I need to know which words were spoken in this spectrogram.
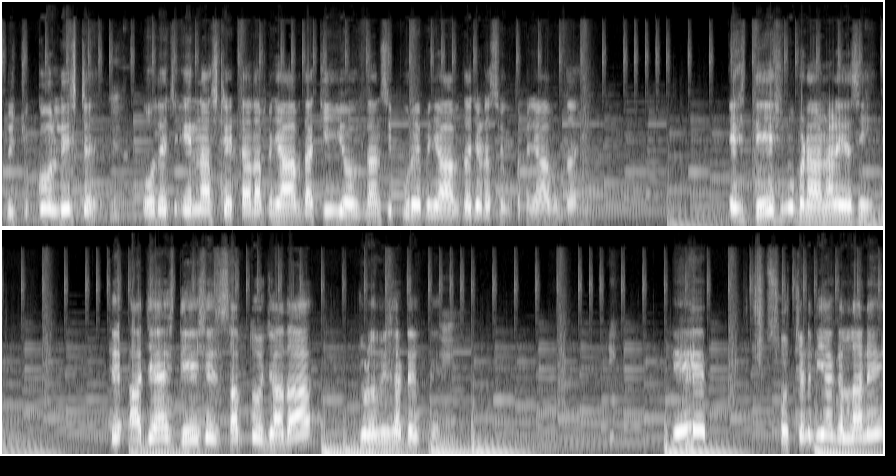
ਤੁਸੀਂ ਚੁੱਕੋ ਲਿਸਟ, ਉਹਦੇ ਚ ਇਹਨਾਂ ਸਟੇਟਾਂ ਦਾ ਪੰਜਾਬ ਦਾ ਕੀ ਯੋਗਦਾਨ ਸੀ, ਪੂਰੇ ਪੰਜਾਬ ਦਾ ਜਿਹੜਾ ਸੰਯੁਕਤ ਪੰਜਾਬ ਹੁੰਦਾ ਸੀ। ਇਸ ਦੇਸ਼ ਨੂੰ ਬਣਾਉਣ ਵਾਲੇ ਅਸੀਂ। ਤੇ ਅੱਜ ਇਸ ਦੇਸ਼ ਵਿੱਚ ਸਭ ਤੋਂ ਜ਼ਿਆਦਾ ਜ਼ੁਲਮ ਵੀ ਸਾਡੇ ਉੱਤੇ। ਇਹ ਸੋਚਣ ਦੀਆਂ ਗੱਲਾਂ ਨੇ,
